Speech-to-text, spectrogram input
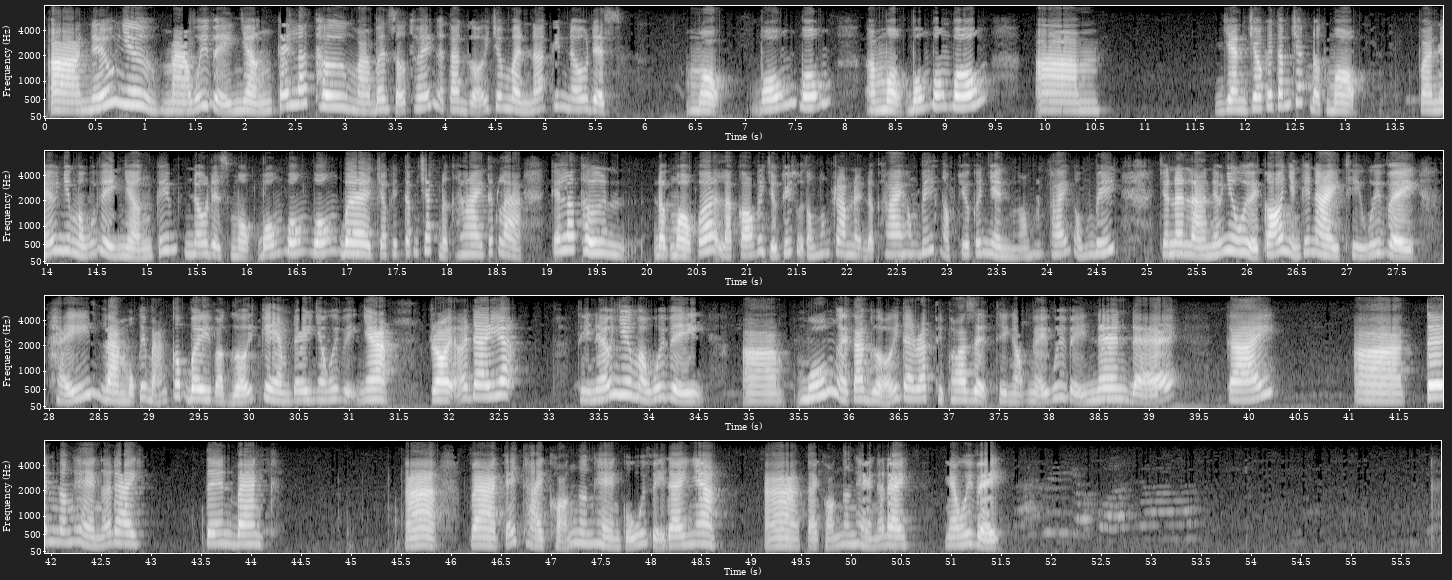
à, nếu như mà quý vị nhận cái lá thư mà bên sở thuế người ta gửi cho mình á, cái notice 144 à, 1444 à, dành cho cái tấm chắc đợt 1 và nếu như mà quý vị nhận cái notice 1444B cho cái tấm chắc đợt 2 tức là cái lá thư đợt 1 á, là có cái chữ ký của Tổng thống Trump này, đợt 2 không biết, Ngọc chưa có nhìn, Ngọc không thấy, ngọc không biết. Cho nên là nếu như quý vị có những cái này thì quý vị hãy làm một cái bản copy và gửi kèm đây nha quý vị nha. Rồi ở đây á thì nếu như mà quý vị à, muốn người ta gửi direct deposit thì Ngọc nghĩ quý vị nên để cái à, tên ngân hàng ở đây tên bank. À và cái tài khoản ngân hàng của quý vị đây nha. À tài khoản ngân hàng ở đây. Nha quý vị.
